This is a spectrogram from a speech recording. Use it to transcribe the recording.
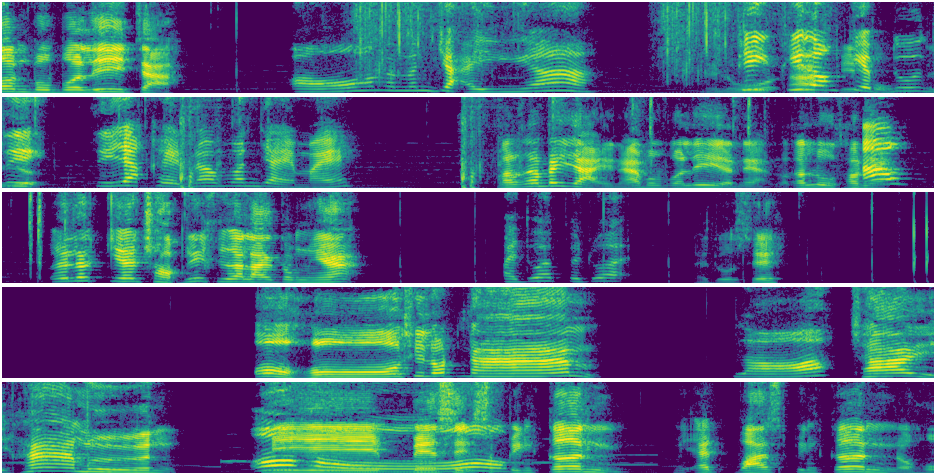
ต้นบลูเบอร์รี่จ้ะอ๋อทำไมมันใหญ่อย่างเงี้ยไม่รู้พี่พี่ะลองเก็บปดูลูสิเยอะ สีอยากเห็นว่ามันใหญ่ไหม มันก็ไม่ใหญ่นะบลูเบอร์รี่อะเนี่ยมันก็ลูกเท่านี้เอ้า เอ้ยแล้วเกียร์ช็อปนี่คืออะไรตรงเนี้ยไปด้วยไปด้วย ไหนดูสิโอ้โหที่รดน้ำเหรอ ใช่ห้าหมื่นโอ้มีโหเบสิ c สปริงเกิลมีแอดวานซ์สปริงเกิลโอ้โห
